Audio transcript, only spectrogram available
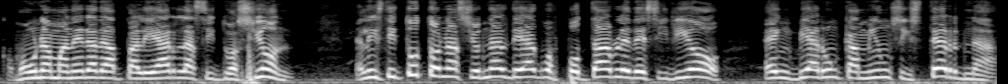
Como una manera de apalear la situación, el Instituto Nacional de Aguas Potables decidió enviar un camión cisterna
